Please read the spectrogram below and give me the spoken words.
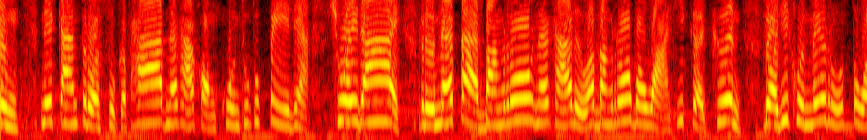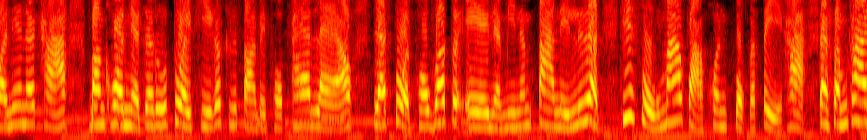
1. ในการตรวจสุขภาพนะคะของคุณทุกๆ ปีเนี่ยช่วยได้ หรือแม้แต่บางโรคนะคะ หรือว่าบางโรคเบาหวานที่เกิดขึ้น โดยที่คุณไม่รู้ตัวเนี่ยนะคะ บางคนเนี่ยจะรู้ตัวอีกทีก็คือตอนไปพบแพทย์แล้ว และตรวจพบว่าตัวเองเนี่ยมีน้ำตาลในเลือดที่สูงมากกว่าคนปกติค่ะ แต่สำคัญ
